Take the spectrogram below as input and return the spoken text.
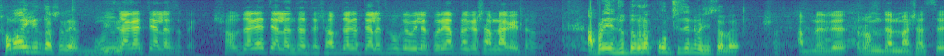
সবাই কোন- কিন্তু আসলে কোন জায়গায় চ্যালেঞ্জ আছে? সব জায়গায় চ্যালেঞ্জ আছে সব জায়গায় চ্যালেঞ্জ মোকাবিলা করে আপনাকে সামনে আগাইতে হবে। আপনার এই জুতোগুলো কোন সিজনে বেশি চলে? আপনার যে রমজান মাস আছে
